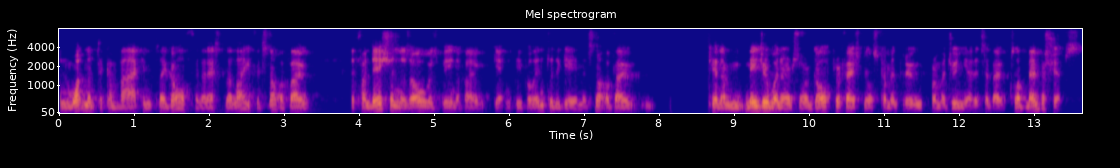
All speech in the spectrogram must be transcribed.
and wanting them to come back and play golf for the rest of their life. It's not about the foundation has always been about getting people into the game. It's not about kind of major winners or golf professionals coming through from a junior. It's about club memberships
